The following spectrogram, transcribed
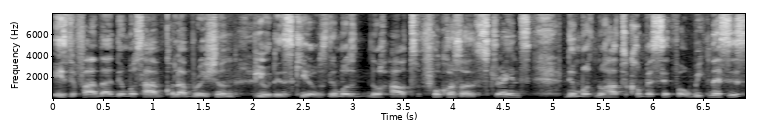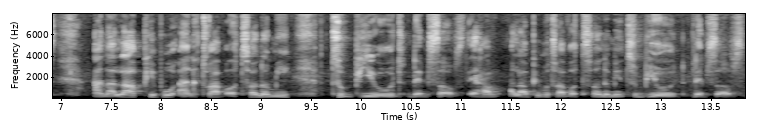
is the fact that they must have collaboration building skills. They must know how to focus on strengths. They must know how to compensate for weaknesses and allow people and to have autonomy to build themselves. They have allow people to have autonomy to build themselves.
